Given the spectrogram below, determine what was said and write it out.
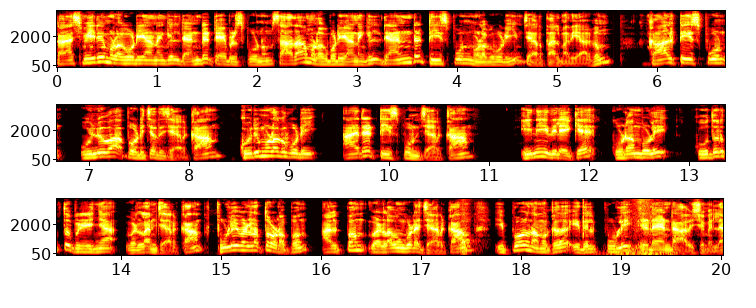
കാശ്മീരി മുളക് പൊടിയാണെങ്കിൽ രണ്ട് ടേബിൾ സ്പൂണും സാധാ മുളക് പൊടിയാണെങ്കിൽ രണ്ട് ടീസ്പൂൺ മുളക് പൊടിയും ചേർത്താൽ മതിയാകും. കാൽ ടീസ്പൂൺ ഉലുവ പൊടിച്ചത് ചേർക്കാം. കുരുമുളക് പൊടി അര ടീസ്പൂൺ ചേർക്കാം. ഇനി ഇതിലേക്ക് കുടംപുളി കുതിർത്ത് പിഴിഞ്ഞ വെള്ളം ചേർക്കാം. പുളിവെള്ളത്തോടൊപ്പം അല്പം വെള്ളവും കൂടെ ചേർക്കാം. ഇപ്പോൾ നമുക്ക് ഇതിൽ പുളി ഇടേണ്ട ആവശ്യമില്ല.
